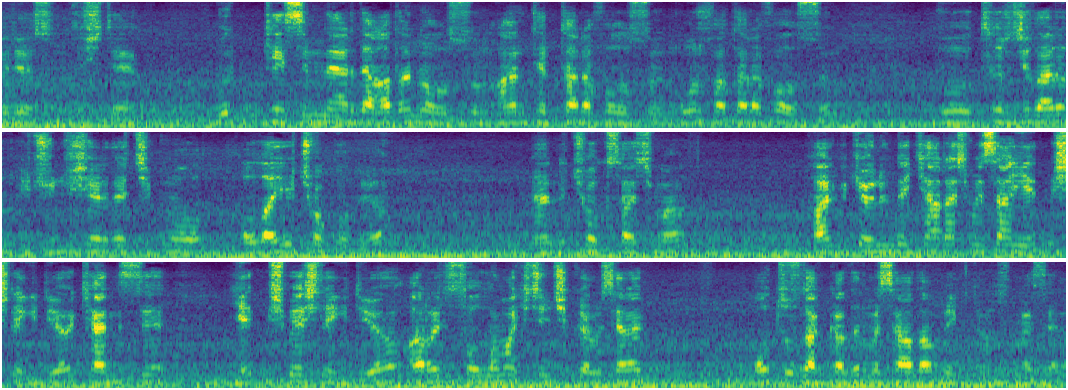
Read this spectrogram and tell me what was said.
Görüyorsunuz işte. Bu kesimlerde Adana olsun, Antep tarafı olsun, Urfa tarafı olsun bu tırcıların 3. şeride çıkma olayı çok oluyor. Yani çok saçma. Halbuki önündeki araç mesela 70 ile gidiyor. Kendisi 75 ile gidiyor. Aracı sollamak için çıkıyor. Mesela 30 dakikadır mesela adam bekliyoruz mesela.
